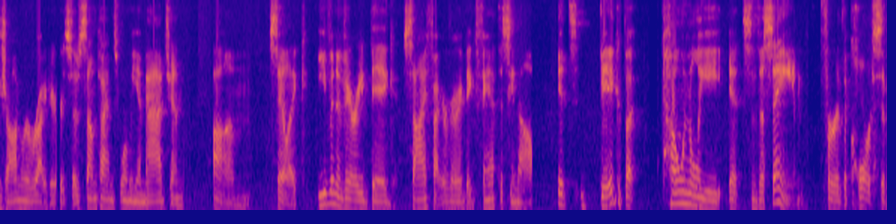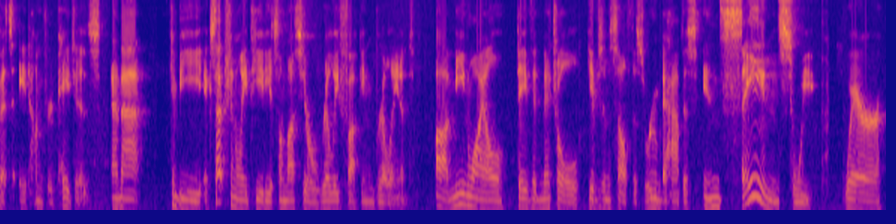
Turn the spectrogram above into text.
genre writers. So sometimes when we imagine, um, say, like even a very big sci fi or very big fantasy novel, it's big, but tonally it's the same for the course of its 800 pages. And that can be exceptionally tedious unless you're really fucking brilliant. Uh, meanwhile, David Mitchell gives himself this room to have this insane sweep where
